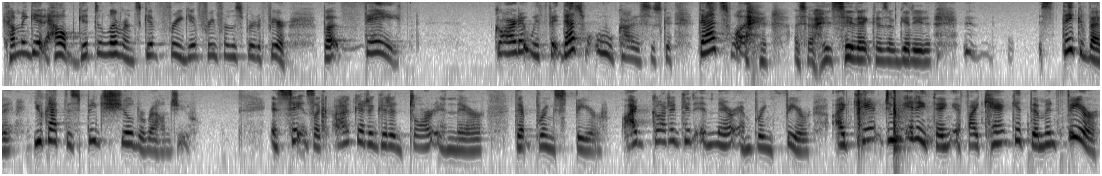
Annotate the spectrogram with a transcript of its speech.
Come and get help, get deliverance, get free, get free from the spirit of fear. But faith, guard it with faith. That's oh God, this is good. That's why sorry, I say that because I'm getting it. Think about it. You got this big shield around you. And Satan's like, I've got to get a dart in there that brings fear. I've got to get in there and bring fear. I can't do anything if I can't get them in fear.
